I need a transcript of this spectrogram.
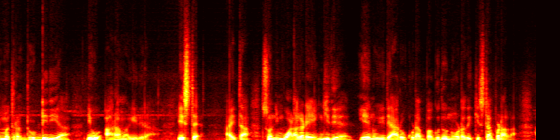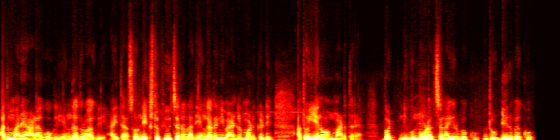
ನಿಮ್ಮ ಹತ್ರ ದುಡ್ಡಿದೆಯಾ? ನೀವು ಆರಾಮಾಗಿದ್ದೀರಾ? ಇಷ್ಟೇ. ಆಯಿತಾ? ಸೊ ನಿಮ್ಮ ಒಳಗಡೆ ಹೆಂಗಿದೆ? ಏನು? ಇದ್ಯಾರು ಕೂಡ ಬಗ್ದು ನೋಡೋದಕ್ಕೆ ಇಷ್ಟಪಡಲ್ಲ. ಅದು ಮನೆ ಹಾಳಾಗೋಗ್ಲಿ, ಹೆಂಗಾದರೂ ಆಗಲಿ, ಆಯಿತಾ? ಸೊ ನೆಕ್ಸ್ಟ್ ಫ್ಯೂಚರಲ್ಲಿ ಅದು ಹೆಂಗಾರ ನೀವು ಹ್ಯಾಂಡಲ್ ಮಾಡ್ಕೊಳ್ಳಿ. ಅಥವಾ ಏನೋ ಒಂದು ಮಾಡ್ತಾರೆ. ಬಟ್ ನೀವು ನೋಡೋಕೆ ಚೆನ್ನಾಗಿರಬೇಕು, ದುಡ್ಡಿರಬೇಕು,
